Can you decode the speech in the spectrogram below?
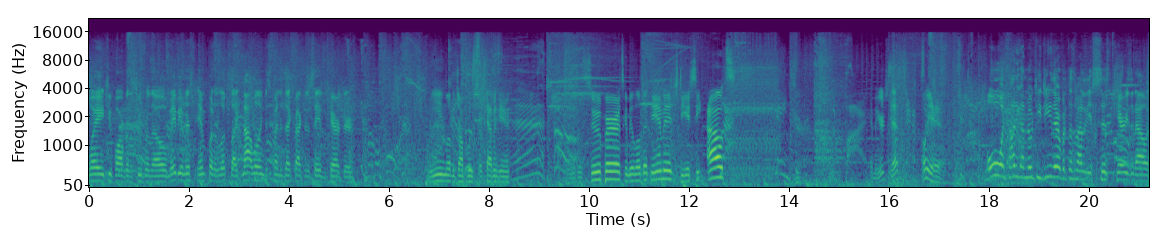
Way too far for the super, though. Maybe a missed input, it looks like. Not willing to spend his X Factor to save the character. Clean little jump loops for Kevin here. The super, it's going to be a little bit damaged. DHC out. Yeah, but you're just dead. Oh, yeah. Oh, I thought he got an OTG there, but it doesn't matter. The assist carries it out.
